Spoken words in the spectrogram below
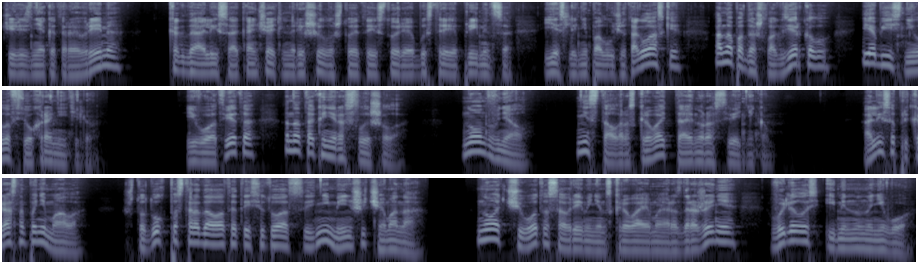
Через некоторое время, когда Алиса окончательно решила, что эта история быстрее примется, если не получит огласки, она подошла к зеркалу и объяснила все хранителю. Его ответа она так и не расслышала но он внял, не стал раскрывать тайну рассветникам. Алиса прекрасно понимала, что дух пострадал от этой ситуации не меньше, чем она. Но от чего-то со временем скрываемое раздражение вылилось именно на него.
